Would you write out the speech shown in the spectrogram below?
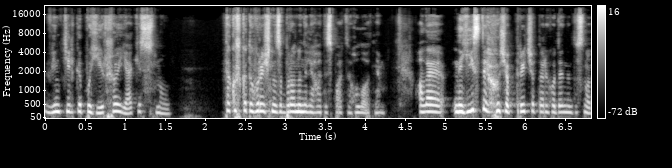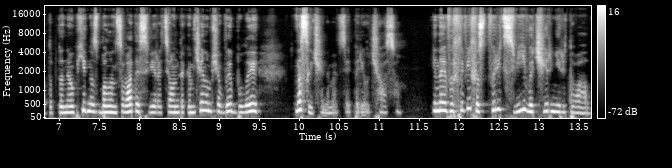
Він тільки погіршує якість сну. Також категорично заборонено лягати спати голодним, але не їсти хоча б 3-4 години до сну. Тобто необхідно збалансувати свій раціон таким чином, щоб ви були насиченими в цей період часу. І найважливіше створіть свій вечірній ритуал,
